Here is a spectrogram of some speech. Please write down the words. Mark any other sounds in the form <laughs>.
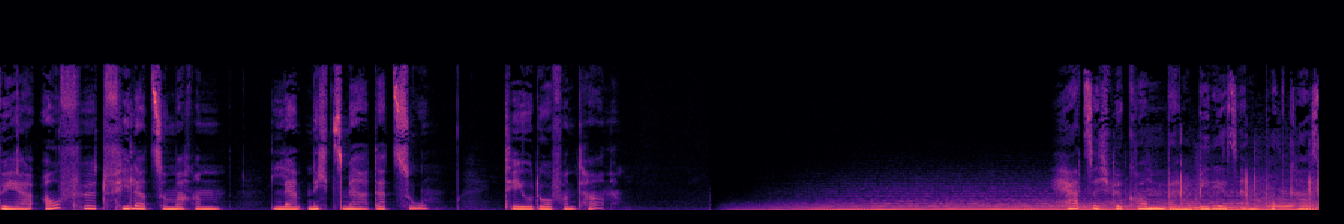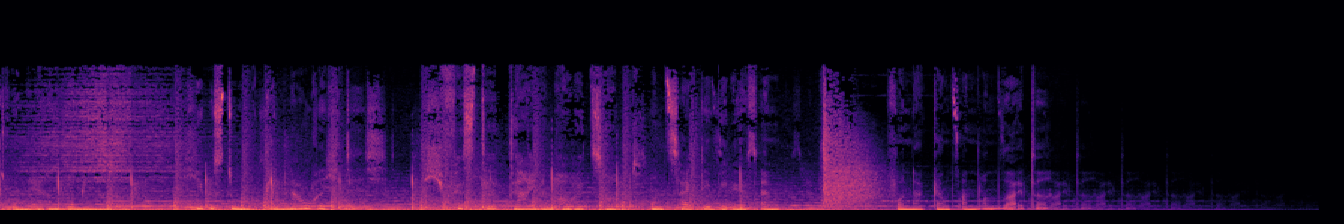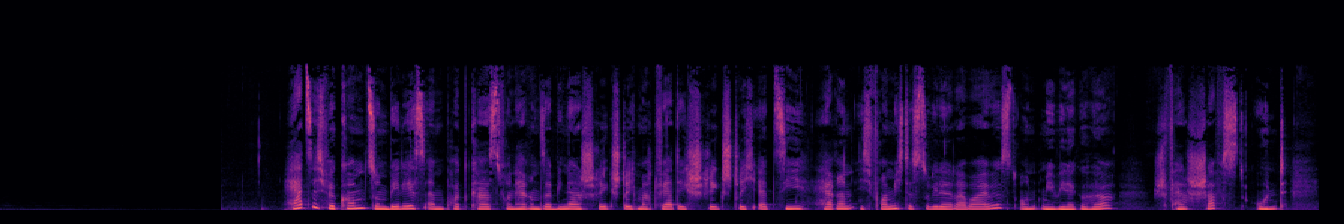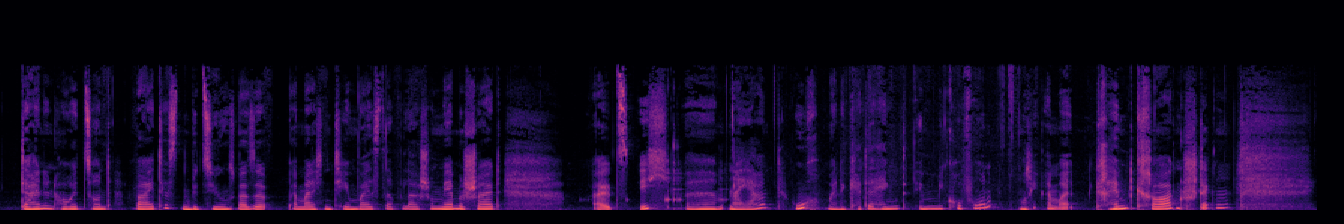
Wer aufhört, Fehler zu machen, lernt nichts mehr dazu. Theodor Fontane. Herzlich willkommen beim BDSM-Podcast von Herren Sabina. Hier bist du genau richtig. Ich feste deinen Horizont und zeig dir BDSM von einer ganz anderen Seite. Herzlich willkommen zum BDSM-Podcast von Herren Sabina Schrägstrich macht fertig Schrägstrich erzieh. Herren, ich freue mich, dass du wieder dabei bist und mir wieder Gehör verschaffst und deinen Horizont weitest, beziehungsweise bei manchen Themen weißt du vielleicht schon mehr Bescheid als ich. Äh, naja, huch, meine Kette hängt im Mikrofon. Muss ich einmal Hemdkragen stecken.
